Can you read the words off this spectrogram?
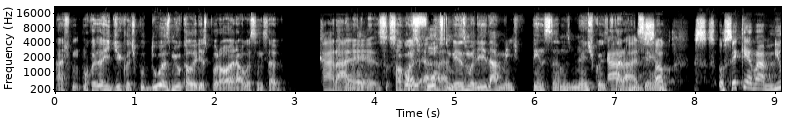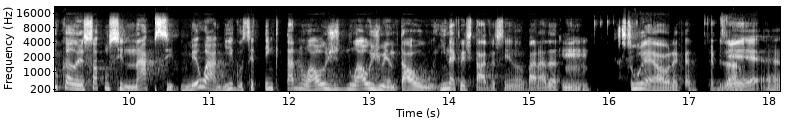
acho que uma coisa ridícula, tipo, duas mil calorias por hora, algo assim, sabe? Caralho. É, só com o Olha, esforço a- mesmo ali da mente, pensando nos milhões de coisas que tá Caralho, acontecendo. só, você queimar mil calorias só com sinapse, meu amigo, você tem que estar no auge, no auge mental inacreditável, assim, é uma parada Uhum, surreal, né, cara? é bizarro. É,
